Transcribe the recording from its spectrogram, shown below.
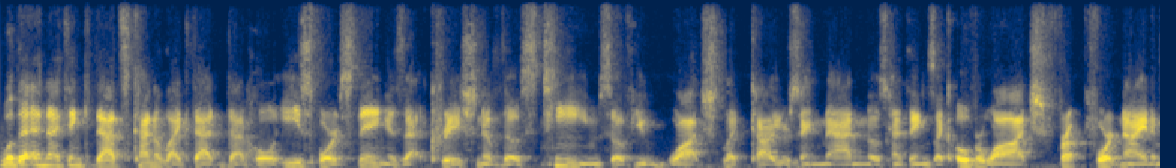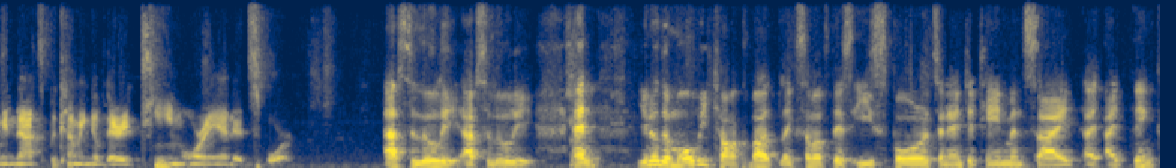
Well and i think that's kind of like that that whole esports thing is that creation of those teams. So if you watch like kyle you were saying madden those kind of things like overwatch fortnite i mean that's becoming a very team oriented sport. Absolutely absolutely. And you know the more we talk about like some of this esports and entertainment side i, I think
